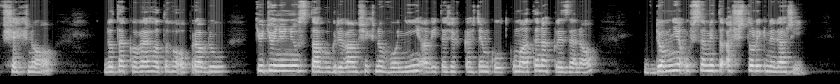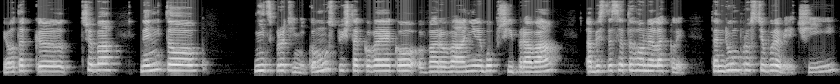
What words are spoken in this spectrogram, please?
všechno, do takového toho opravdu ťuťuňuňu stavu, kdy vám všechno voní a víte, že v každém koutku máte naklizeno. V domě už se mi to až tolik nedaří. Jo, tak eh, třeba není to nic proti nikomu, spíš takové jako varování nebo příprava, abyste se toho nelekli. Ten dům prostě bude větší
